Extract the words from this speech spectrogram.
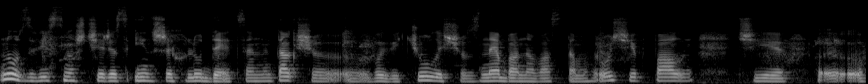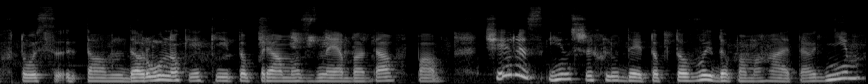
Ну, звісно ж, через інших людей. Це не так, що е, ви відчули, що з неба на вас там гроші впали, чи е, хтось е, там дарунок, який то прямо з неба да, впав. Через інших людей. Тобто ви допомагаєте одним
